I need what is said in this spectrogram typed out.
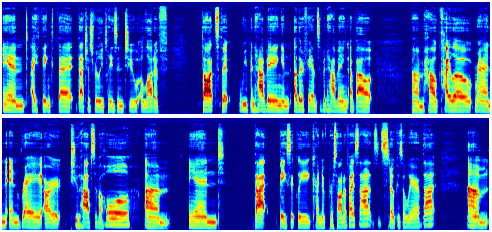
and I think that that just really plays into a lot of thoughts that we've been having and other fans have been having about um, how Kylo Ren and Rey are two halves of a whole, um, and that basically kind of personifies that. Snoke is aware of that, um,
